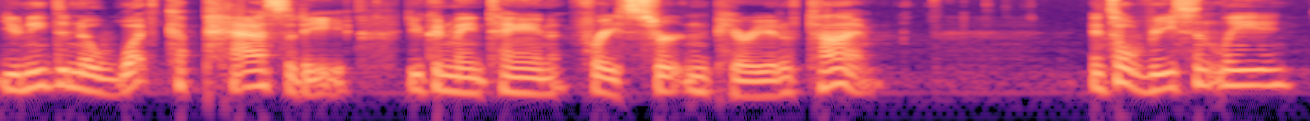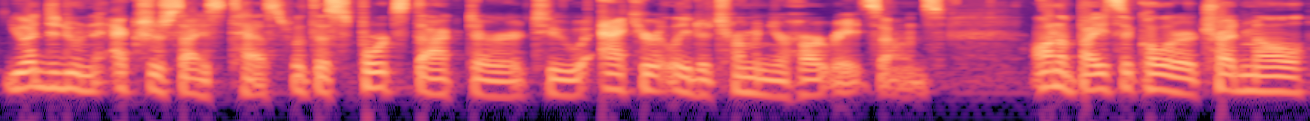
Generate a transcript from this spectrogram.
you need to know what capacity you can maintain for a certain period of time. Until recently, you had to do an exercise test with a sports doctor to accurately determine your heart rate zones. On a bicycle or a treadmill,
